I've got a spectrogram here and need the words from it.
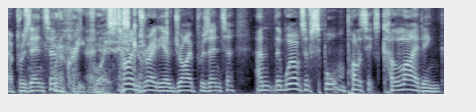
uh, presenter. What a great uh, voice he's Times. Radio Drive presenter, and the worlds of sport and politics colliding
